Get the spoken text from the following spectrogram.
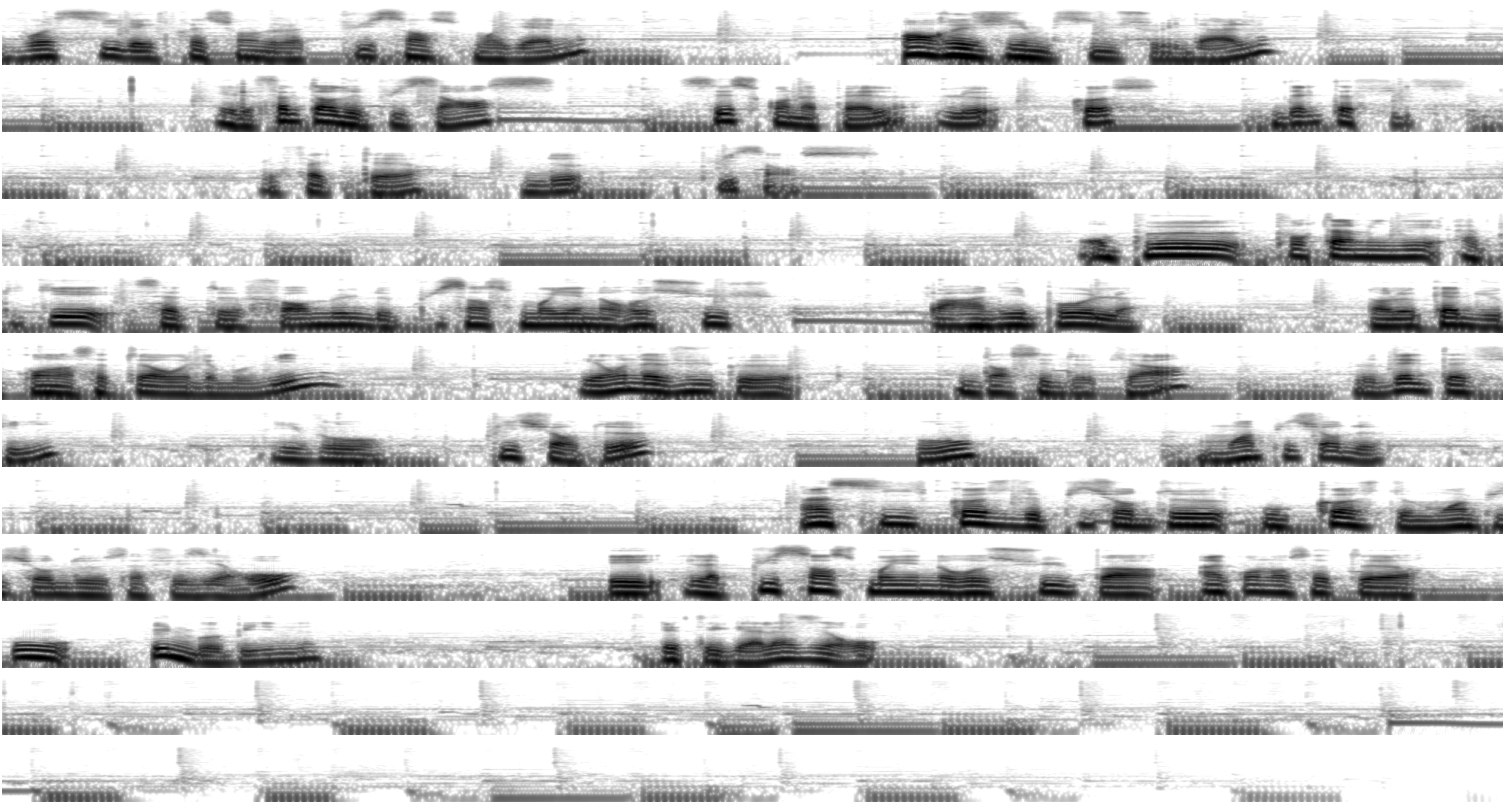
Voici l'expression de la puissance moyenne en régime sinusoïdal. Et le facteur de puissance, c'est ce qu'on appelle le cos delta phi, le facteur de puissance. On peut, pour terminer, appliquer cette formule de puissance moyenne reçue par un dipôle dans le cas du condensateur ou de la bobine. Et on a vu que dans ces deux cas, le delta phi, il vaut pi sur 2 ou moins pi sur 2. Ainsi, cos de pi sur 2 ou cos de moins pi sur 2, ça fait 0. Et la puissance moyenne reçue par un condensateur ou une bobine est égale à 0.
